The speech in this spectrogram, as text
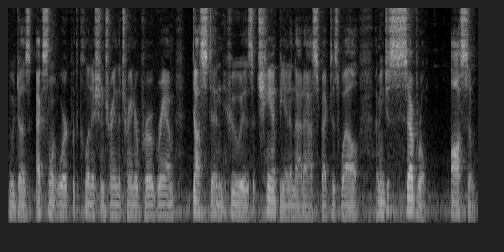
who does excellent work with the Clinician Train the Trainer program. Dustin, who is a champion in that aspect as well. I mean, just several awesome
